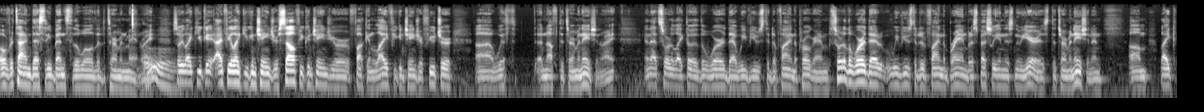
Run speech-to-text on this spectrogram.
over time, destiny bends to the will of the determined man, right? So like you can, I feel like you can change yourself, you can change your fucking life, you can change your future uh, with enough determination, right? And that's sort of like the the word that we've used to define the program. Sort of the word that we've used to define the brand, but especially in this new year is determination and um, like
